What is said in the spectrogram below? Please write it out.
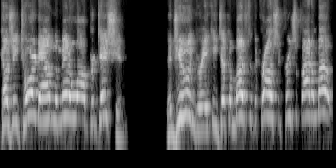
because he tore down the middle wall partition. The Jew and Greek, he took them both to the cross and crucified them both.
